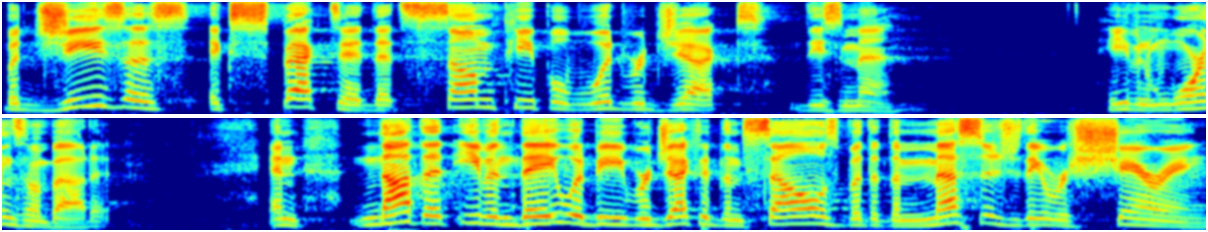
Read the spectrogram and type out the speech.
But Jesus expected that some people would reject these men. He even warns them about it. And not that even they would be rejected themselves, but that the message they were sharing,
